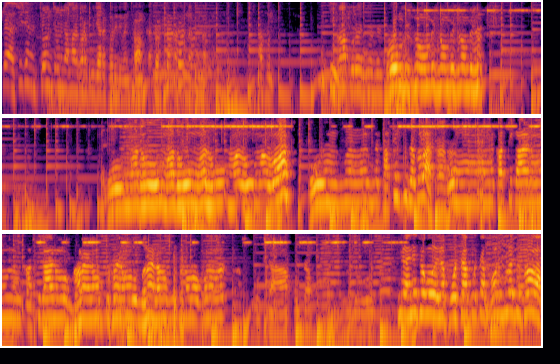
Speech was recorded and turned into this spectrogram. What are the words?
চা- আসুন চলুন চলুন আমার ঘরে পূজাটা করে দিবেন চলুন চল, চল, চল, আসুন আসুন। আসুন? হ্যাঁ। ওম বিষ্ণু ওম বিষ্ণু ওম বিষ্ণু ওম বিষ্ণু। ওম মাধব ওম মাধব ওম মাধব মাধব মাধব। ওম কার্তিক পূজা তো হ্যাঁ, ওম কার্তিকায় নম কার্তিকায় নম ঘনায় নম পুষায় নম ঘনায় নম কৃষ্ণ নম ঘন নম পোচা পোচা কি ফলগুলো সব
